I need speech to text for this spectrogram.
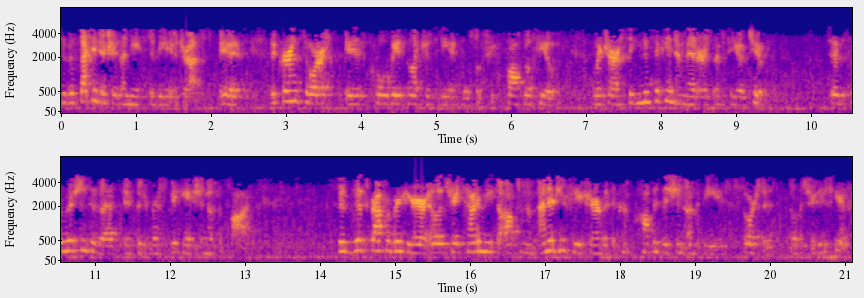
So the second issue that needs to be addressed is the current source is coal-based electricity and fossil fuels, which are significant emitters of CO2. So the solution to this is the diversification of supply. So this graph over here illustrates how to meet the optimum energy future with the composition of these sources illustrated here.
